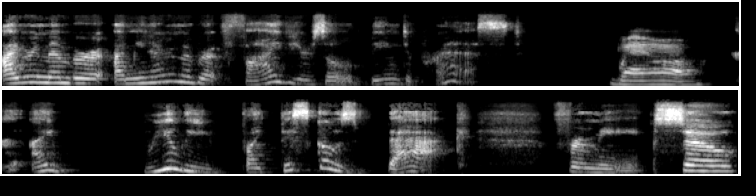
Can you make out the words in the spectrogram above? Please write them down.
I remember, I mean, I remember at five years old being depressed. Wow. I really, like, this goes back for me. So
